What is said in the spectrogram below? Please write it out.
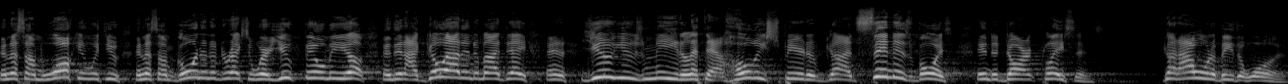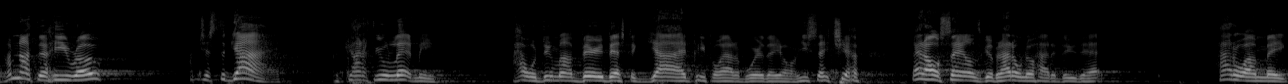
unless I'm walking with you, unless I'm going in a direction where you fill me up. And then I go out into my day and you use me to let that Holy Spirit of God send his voice into dark places. God, I want to be the one. I'm not the hero, I'm just the guide. But God, if you'll let me, I will do my very best to guide people out of where they are. You say, Jeff, that all sounds good, but I don't know how to do that. How do I make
